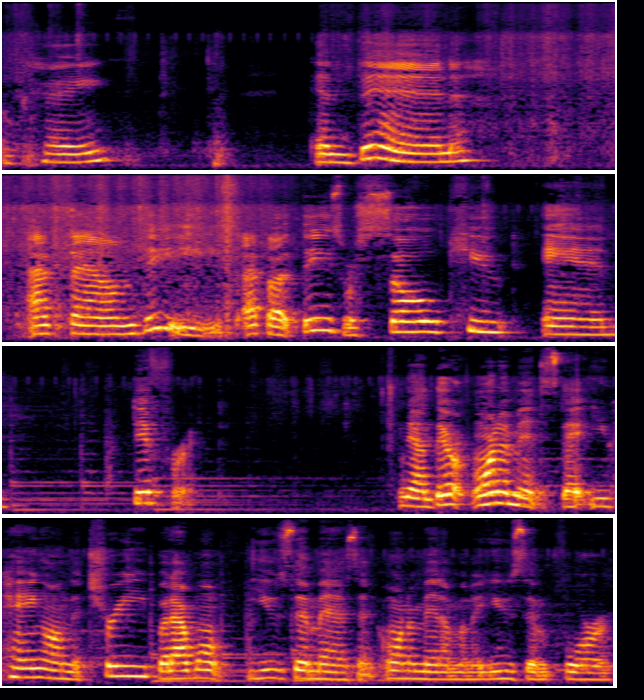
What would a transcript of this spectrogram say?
Okay. And then I found these. I thought these were so cute and different. Now, they're ornaments that you hang on the tree, but I won't use them as an ornament. I'm going to use them for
